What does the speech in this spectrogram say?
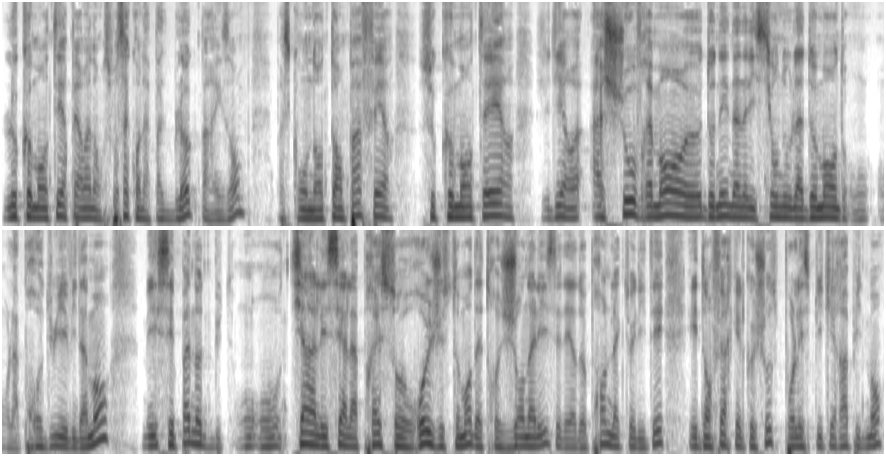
le commentaire permanent. C'est pour ça qu'on n'a pas de blog, par exemple, parce qu'on n'entend pas faire ce commentaire, je veux dire, à chaud, vraiment euh, donner une analyse. Si on nous la demande, on, la produit évidemment, mais c'est pas notre but. On, on, tient à laisser à la presse ce rôle justement d'être journaliste, c'est-à-dire de prendre l'actualité et d'en faire quelque chose pour l'expliquer rapidement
